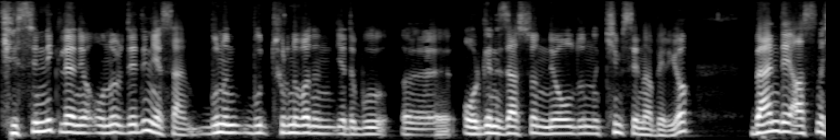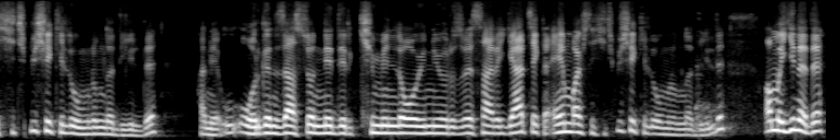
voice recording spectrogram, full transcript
Kesinlikle hani Onur dedin ya sen bunun bu turnuvanın ya da bu e, organizasyonun ne olduğunu kimsenin haberi yok. Ben de aslında hiçbir şekilde umurumda değildi. Hani organizasyon nedir, kiminle oynuyoruz vesaire gerçekten en başta hiçbir şekilde umurumda değildi. Ama yine de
